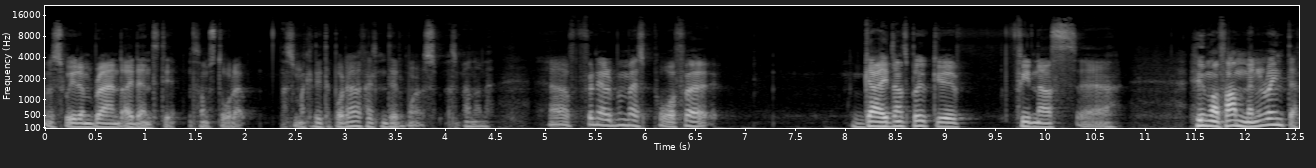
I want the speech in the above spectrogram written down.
eh, Sweden Brand Identity som står där. Så man kan titta på det här är faktiskt en del spännande. Jag funderar mest på för guidelines brukar ju finnas eh, hur man får använda det och inte.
